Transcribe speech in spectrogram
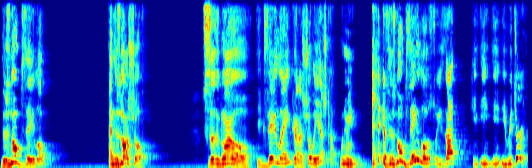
there's no Gzeila and there's no hashova. So says the Gemara, Gzeila hashova. What do you mean? if there's no Gzeilo, so he's not, he, he, he- he returned.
